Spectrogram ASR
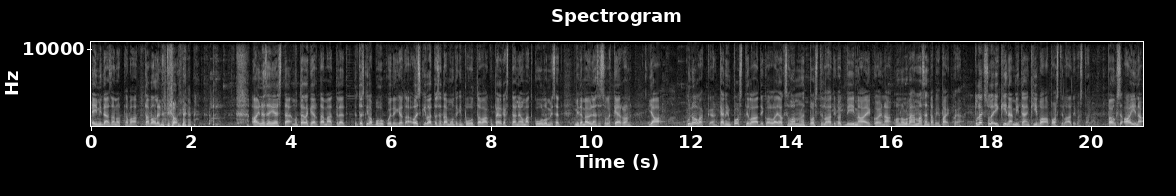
ei mitään sanottavaa, tavallinen tilanne. Aina se estää, mutta tällä kertaa mä ajattelin, että nyt olisi kiva puhua kuitenkin jotain. Olisi kiva, että olisi jotain muutakin puhuttavaa kuin pelkästään ne omat kuulumiset, mitä mä yleensä sulle kerron. Ja kun ollakaan, kävin postilaatikolla ja onko huomannut, että postilaatikot viime aikoina on ollut vähän masentavia paikkoja? Tuleeko sulle ikinä mitään kivaa postilaatikosta? Vai onko se aina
